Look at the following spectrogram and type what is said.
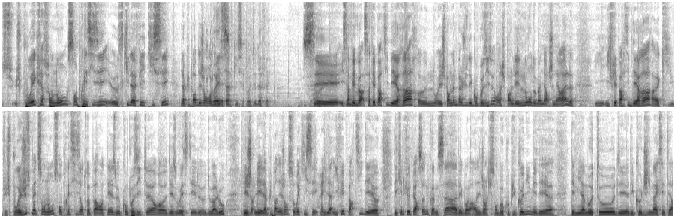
je pourrais écrire son nom sans préciser euh, ce qu'il a fait, qui c'est, la plupart des gens Ouais, ils reconnaissent. savent qui c'est. Ouais, tout à fait. C'est et ça fait Mhm. par- ça fait partie des rares euh, noms et je parle même pas juste des compositeurs, hein, je parle des noms de manière générale. Il, il fait partie des rares à qui je pourrais juste mettre son nom sans préciser entre parenthèses euh, compositeur euh, des OST de, de Halo. Les gens, les- la plupart des gens sauraient qui c'est. Il, a- il fait partie des, euh, des quelques personnes comme ça avec bon alors des gens qui sont beaucoup plus connus mais des, euh, des Miyamoto, des, des Kojima etc.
